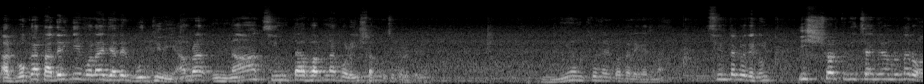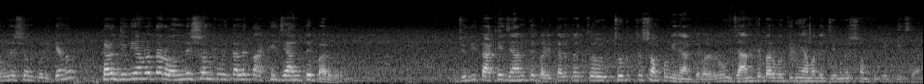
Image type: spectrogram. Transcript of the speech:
আর বোকা তাদেরকেই বলা হয় যাদের বুদ্ধি নেই। আমরা না চিন্তা ভাবনা করেই সব কিছু করে ফেলি। নিয়ন্ত্রণের কথা লেগেছে না? চিন্তা করে দেখুন, ঈশ্বর তিনি চান যে আমরা তার অন্বেষণ করি। কেন? কারণ যদি আমরা তার অন্বেষণ করি, তাহলে তাকে জানতে পারব। যদি তাকে জানতে পারি, তাহলে তার চরিত্র সম্পর্কে জানতে পারব এবং জানতে পারব তিনি আমাদের জীবনের সম্পর্কে কী চান।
